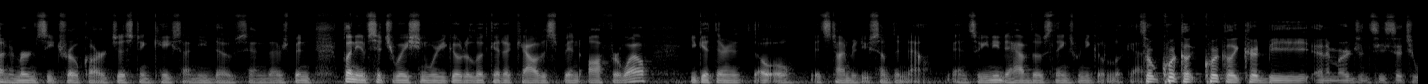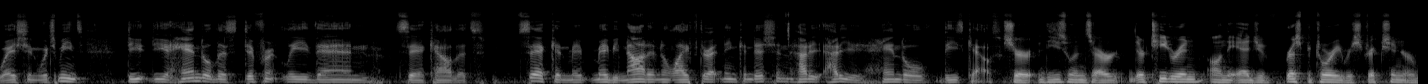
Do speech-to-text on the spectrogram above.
an emergency trocar just in case I need those. And there's been plenty of situation where you go to look at a cow that's been off for a while, you get there and oh, oh, it's time to do something now. And so you need to have those things when you go to look at. So quickly, quickly could be an emergency situation, which means do you, do you handle this differently than say a cow that's sick and may, maybe not in a life-threatening condition? How do you, how do you handle these cows? Sure, these ones are they're teetering on the edge of respiratory restriction or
